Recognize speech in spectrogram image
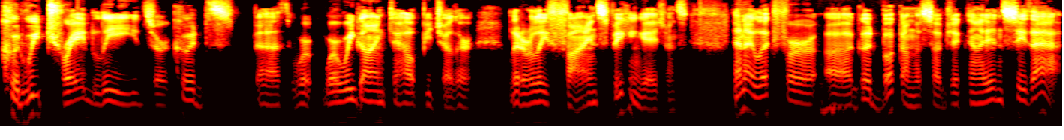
could we trade leads or could uh, were, were we going to help each other literally find speaking engagements? Then I looked for a good book on the subject, and I didn't see that.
